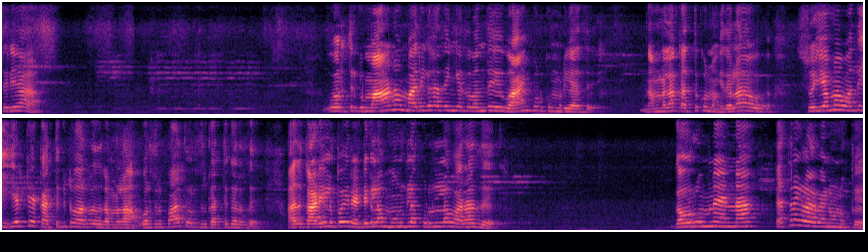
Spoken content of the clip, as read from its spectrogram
சரியா? ஒருத்தருக்கு மானம் மரியாதைங்கிறது வந்து வாங்கி கொடுக்க முடியாது. நம்மளாம் கற்றுக்கணும் இதெல்லாம் சுயமாக வந்து இயற்கையாக கற்றுக்கிட்டு வர்றது நம்மலாம் ஒருத்தர் பார்த்து ஒருத்தர் கற்றுக்கிறது அது கடையில் போய் ரெண்டு கிலோ மூணு கிலோ குருலாம் வராது. கௌரவம்னா என்ன? எத்தனை கிலோ வேணும் உனக்கு?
